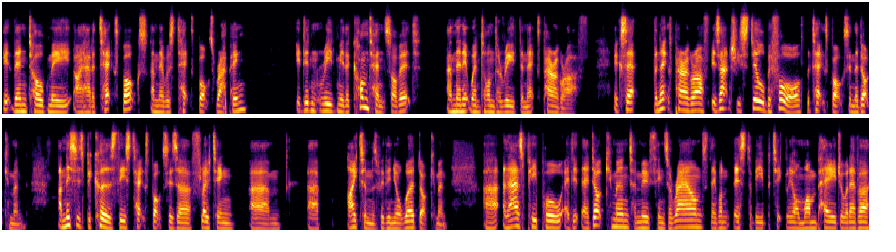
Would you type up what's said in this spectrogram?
it then told me I had a text box and there was text box wrapping. It didn't read me the contents of it. And then it went on to read the next paragraph, except the next paragraph is actually still before the text box in the document. And this is because these text boxes are floating um, uh, items within your Word document. Uh, and as people edit their document and move things around, they want this to be particularly on one page or whatever,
